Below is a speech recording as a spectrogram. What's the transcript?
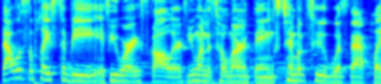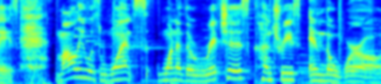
that was the place to be if you were a scholar, if you wanted to learn things. Timbuktu was that place. Mali was once one of the richest countries in the world.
